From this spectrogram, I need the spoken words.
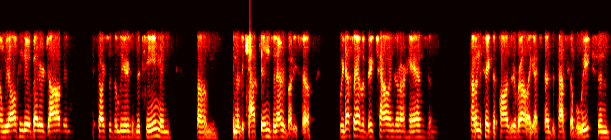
and we all can do a better job. And it starts with the leaders of the team and um, you know the captains and everybody. So we definitely have a big challenge on our hands, and I'm going to take the positive route, like I said the past couple weeks, and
